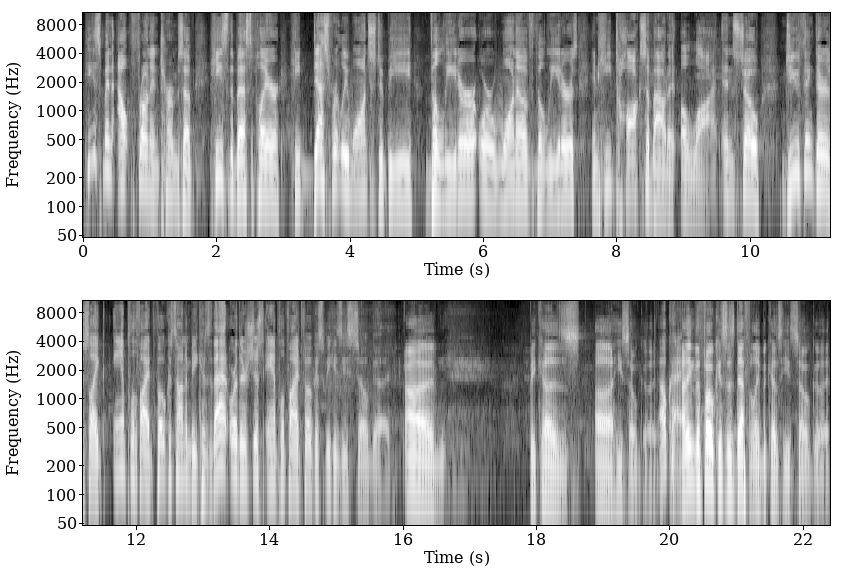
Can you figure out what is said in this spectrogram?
he's been out front in terms of he's the best player. He desperately wants to be the leader or one of the leaders, and he talks about it a lot. And so, do you think there's like amplified focus on him because of that, or there's just amplified focus because he's so good? Uh, because uh, he's so good. Okay. I think the focus is definitely because he's so good.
